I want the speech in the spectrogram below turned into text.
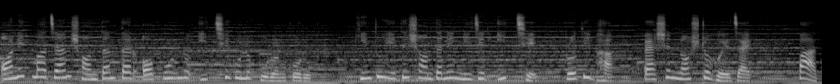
অনেক মা চান সন্তান তার অপূর্ণ ইচ্ছেগুলো পূরণ করুক, কিন্তু এতে সন্তানের নিজের ইচ্ছে, প্রতিভা প্যাশন নষ্ট হয়ে যায়। পাঁচ,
